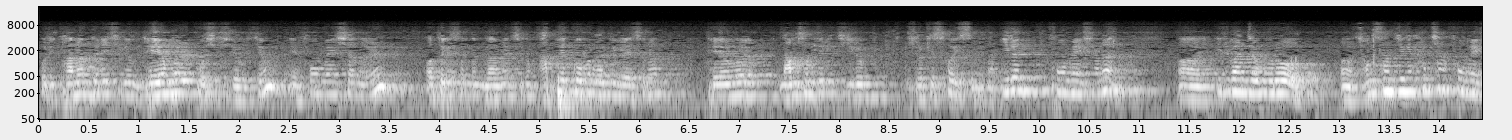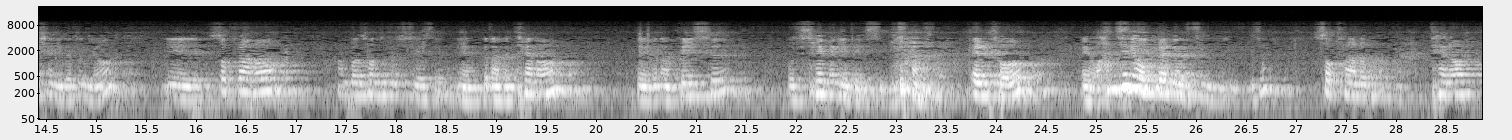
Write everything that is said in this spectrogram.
우리 단원들이 지금 대형을 보십시오. 그죠? 예, 포메이션을 어떻게 썼는가 하면 지금 앞에 꼽을 하기 위해서는 대형을 남성들이 뒤로 이렇게 서 있습니다. 이런 포메이션은 어, 일반적으로 어, 정상적인 합창 포메이션이거든요. 예, 소프라노 한번 손 들어 주시겠어요? 예, 그 다음에 테너, 예, 그 다음 베이스, 우리 세 명이 돼 있습니다. 엘토, 예, 완전히 언밸런스, 그죠? 소프라노, 테너,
